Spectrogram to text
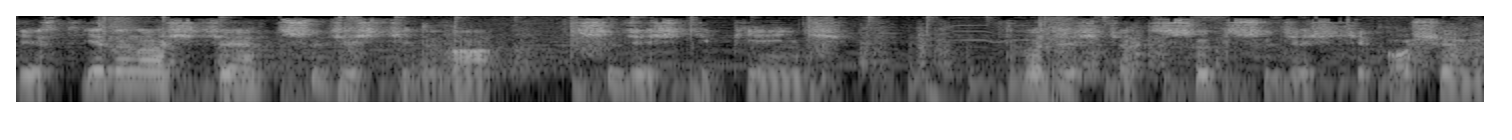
Jest 11, 32, 35, 23, 38,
